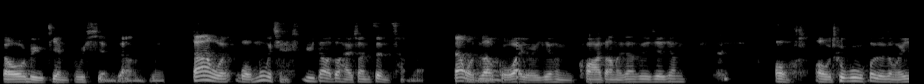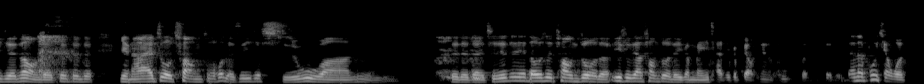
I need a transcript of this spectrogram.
都屡见不鲜这样子。当然我我目前遇到都还算正常了，但我知道国外有一些很夸张的，像是一些像。呕呕吐物或者什么一些那种的，对对对，也拿来做创作，或者是一些食物啊，这种，对对对，其实这些都是创作的艺术家创作的一个美彩的一个表现的部分，对对。但是目前我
